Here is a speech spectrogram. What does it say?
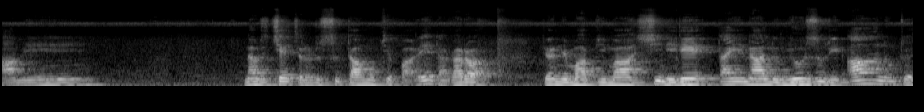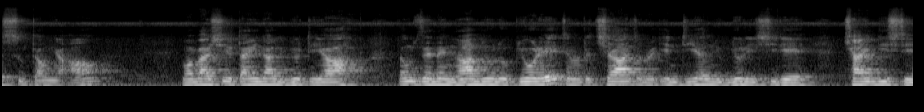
အာမင်နောက်တစ်ချက်ကျွန်တော်တို့ဆုတောင်းမှုဖြစ်ပါတယ်ဒါကတော့ကျွန်တော်မြန်မာပြည်မှာရှိနေတဲ့တိုင်းရင်းသားလူမျိုးစုတွေအားလုံးအတွက်ဆုတောင်းရအောင်မြန်မာမှာရှိတဲ့တိုင်းရင်းသားလူမျိုးတရား35မျိုးလို့ပြောတယ်ကျွန်တော်တခြားကျွန်တော်အိန္ဒိယလူမျိုးတွေရှိတယ် Chinese တွေ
